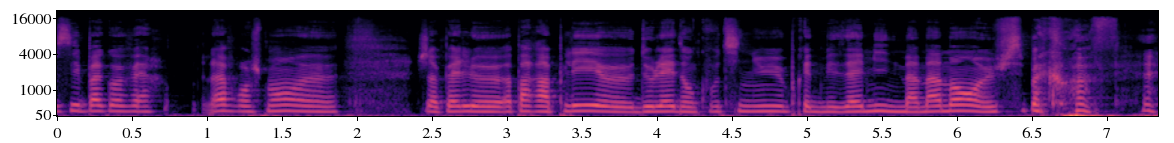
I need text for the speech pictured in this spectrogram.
sais pas quoi faire. Là, franchement, j'appelle, à part appeler de l'aide en continu auprès de mes amis, de ma maman, je sais pas quoi faire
